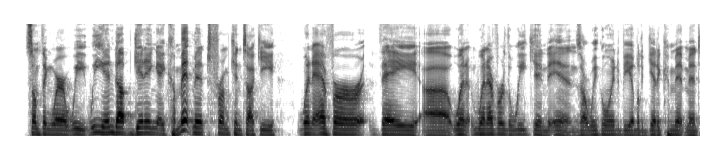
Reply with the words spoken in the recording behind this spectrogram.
something where we we end up getting a commitment from Kentucky? Whenever they uh, when whenever the weekend ends? Are we going to be able to get a commitment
